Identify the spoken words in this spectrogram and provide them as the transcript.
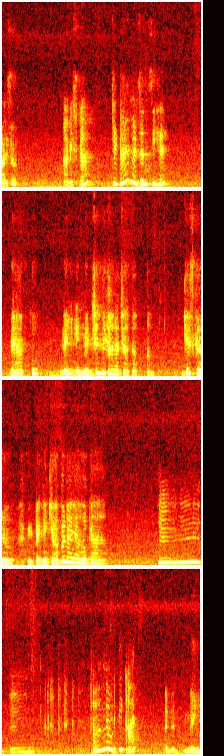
हाय सर। आविष्कार क्या इमरजेंसी है? मैं आपको नई इन्वेंशन दिखाना चाहता हूँ। गेस करो। मैंने क्या बनाया होगा। हम्म, हम्म, हवा में उड़ती कार नहीं।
